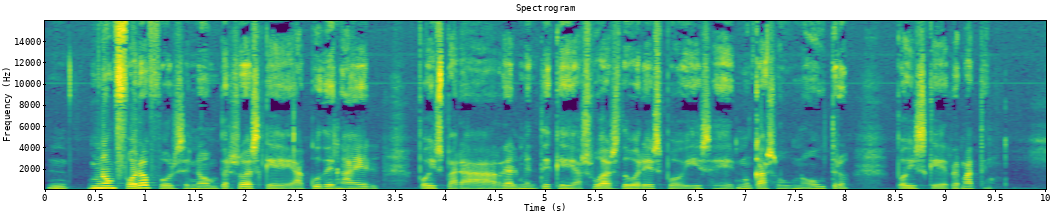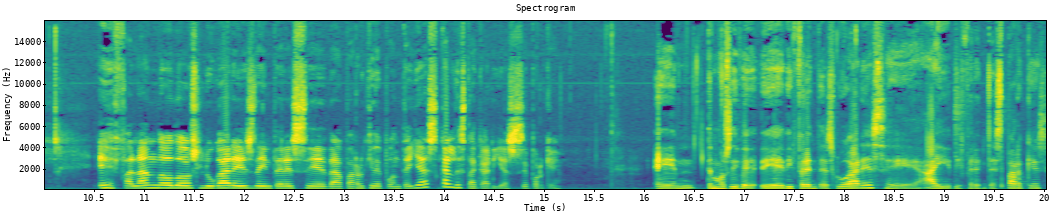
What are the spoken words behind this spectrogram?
non forofos, senón persoas que acuden a él pois para realmente que as súas dores pois eh, nun caso un ou outro pois que rematen. E falando dos lugares de interese da parroquia de Pontellas, cal destacarías e por qué? Eh, temos dif eh, diferentes lugares, eh, hai diferentes parques,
